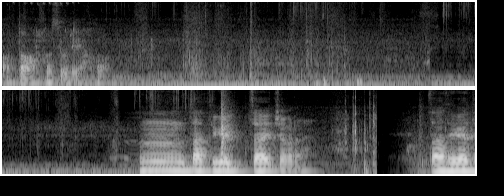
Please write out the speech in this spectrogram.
Одоо орохоос өөр яах вэ? Мм за тэгээд зааж байгаарай. За тэгээд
